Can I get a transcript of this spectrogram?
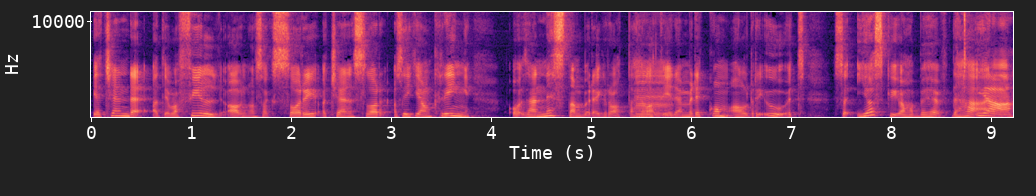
jag kände att jag var fylld av någon slags sorg och känslor och så gick jag omkring och så här nästan började gråta hela Mm. tiden men det kom aldrig ut. Så jag skulle ju ha behövt det här. Ja.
